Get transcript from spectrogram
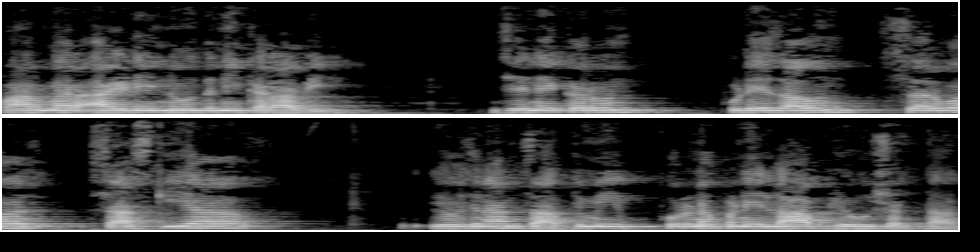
फार्मर आय डी नोंदणी करावी. जेणेकरून पुढे जाऊन सर्व शासकीय योजनांचा तुम्ही पूर्णपणे लाभ घेऊ शकतात.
